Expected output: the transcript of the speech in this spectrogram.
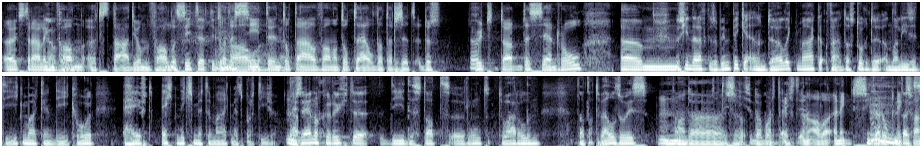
uitstraling Ja, van het stadion, van, Van de seat in van de totaal. seat in Ja. totaal, van het hotel dat er zit. Dus Ja. goed, dat is zijn rol. Ehm, Misschien daar even op inpikken en duidelijk maken. Enfin, dat is toch de analyse die ik maak en die ik hoor. Hij heeft echt niks meer te maken met sportieven. Nee. Er zijn nog geruchten die de stad eh, ronddwarrelen dat dat wel zo is. maar dat, dat is zo- dat wordt echt in alle... En ik zie daar ook niks van.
